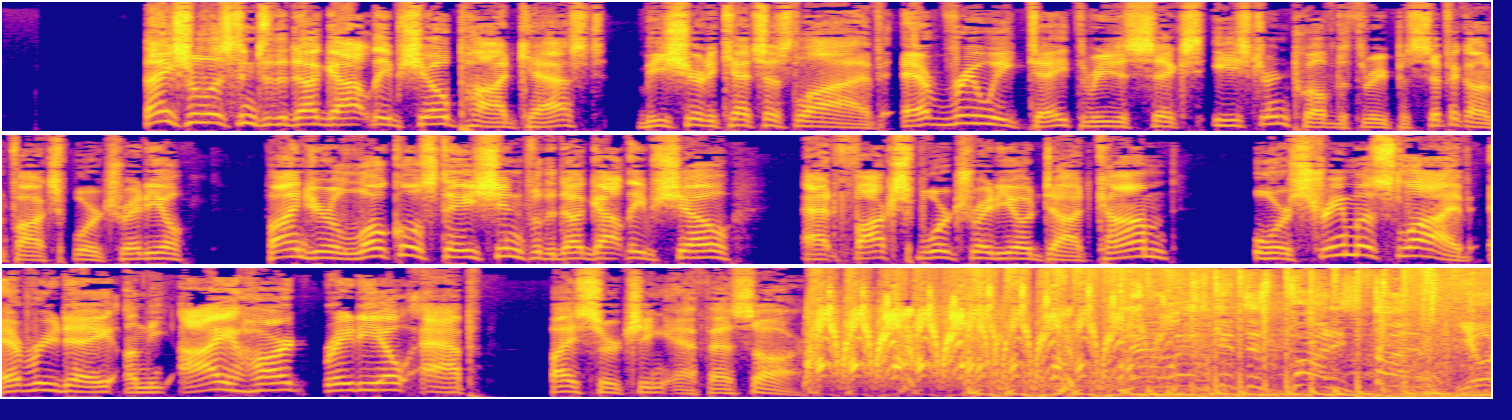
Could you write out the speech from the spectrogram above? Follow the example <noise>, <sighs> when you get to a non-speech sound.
Thanks for listening to the Doug Gottlieb Show podcast. Be sure to catch us live every weekday, 3 to 6 Eastern, 12 to 3 Pacific on Fox Sports Radio. Find your local station for the Doug Gottlieb Show at foxsportsradio.com or stream us live every day on the iHeartRadio app by searching FSR.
